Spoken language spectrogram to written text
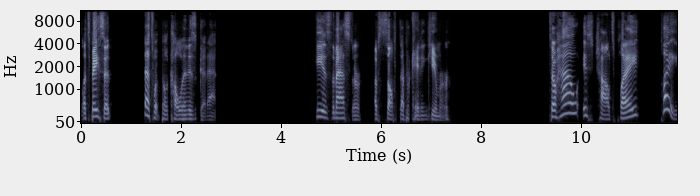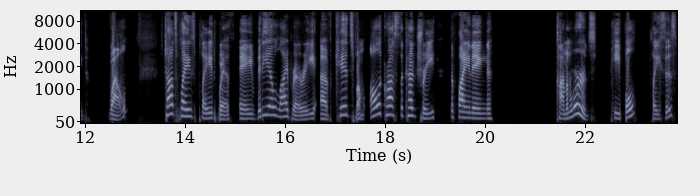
let's face it, that's what Bill Cullen is good at. He is the master of self deprecating humor. So, how is Child's Play played? Well, Child's Play is played with a video library of kids from all across the country defining common words, people, places,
